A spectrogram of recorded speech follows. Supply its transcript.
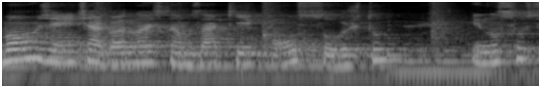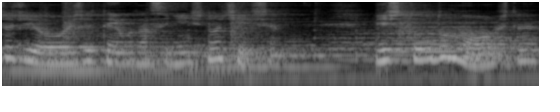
Bom, gente, agora nós estamos aqui com o susto e no susto de hoje temos a seguinte notícia. Estudo mostra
